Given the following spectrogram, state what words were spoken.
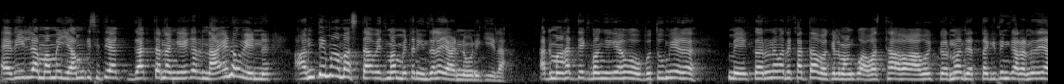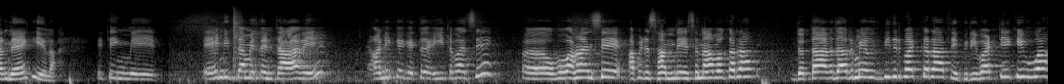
ඇවිල්ලා මම යම් කිසි දෙයක් ගත්තා නම් ඒකට ණය නොවෙන්න. අන්තිම අවස්ථාවෙත් මම මෙතන ඉඳලා යන්න ඕනි කියලා. අර මහත්තයෙක් මං කියව ඔබතුමිය මේ කරනවද කතාව? කියලා මං කිව්වා අවස්ථාව ආවොත් කරනවා නැත්තම් ඉතින් කරන්න දෙයක් නැහැ කියලා. ඉතින් මේ ඒ නිද්දා මෙතෙන්ට ආවේ. අනික එක ඊට පස්සේ ඔබ වහන්සේ අපිට සංදේශනාව කරා දතාව ධර්මයේ ඉදිරිපත් කරා ත්‍රිපිරිවට්ටිය කිව්වා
